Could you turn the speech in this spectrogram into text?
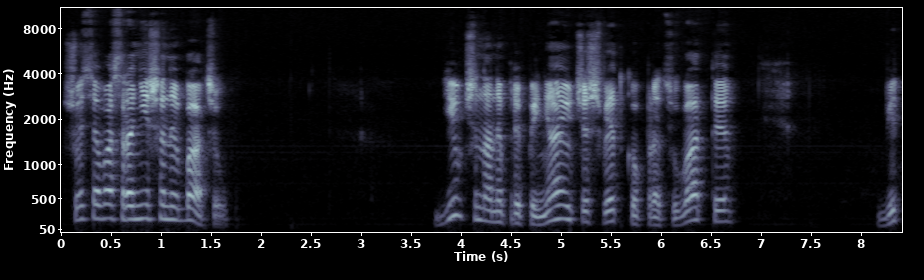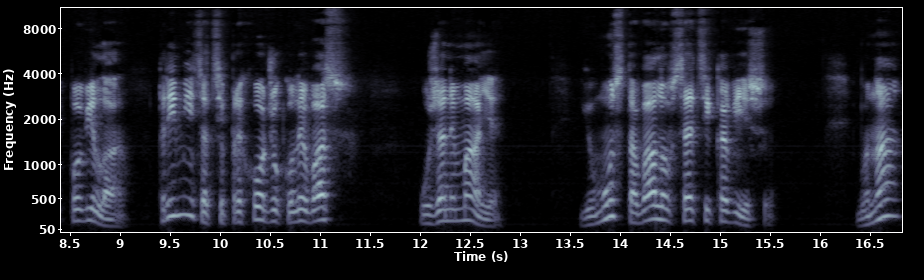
Щось я вас раніше не бачив. Дівчина, не припиняючи швидко працювати, відповіла Три місяці приходжу, коли вас уже немає. Йому ставало все цікавіше. Вона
